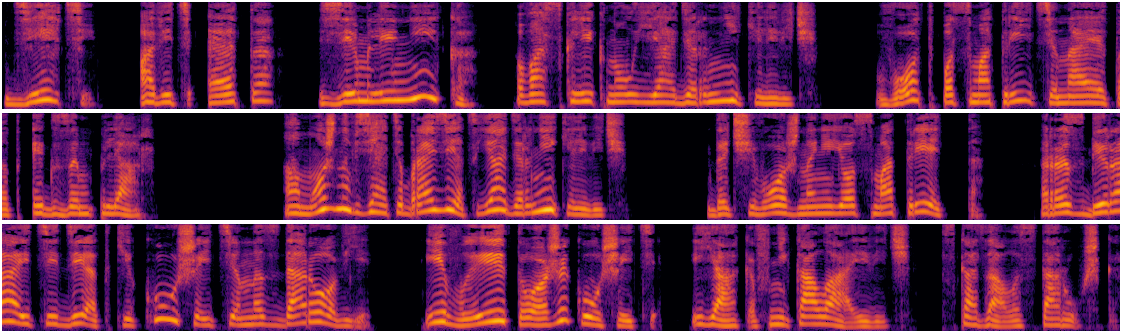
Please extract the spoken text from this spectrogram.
«Дети, «А ведь это земляника!» — воскликнул Ядер Никелевич. «Вот, посмотрите на этот экземпляр!» «А можно взять образец, Ядер Никелевич?» «Да чего ж на нее смотреть-то? Разбирайте, детки, кушайте на здоровье. И вы тоже кушайте, Яков Николаевич», — сказала старушка.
